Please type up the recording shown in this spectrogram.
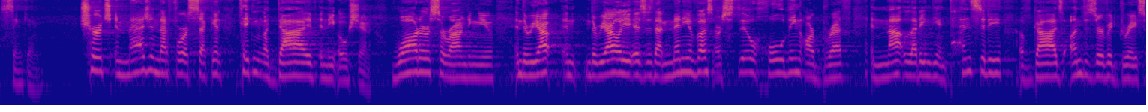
sinking. Church, imagine that for a second, taking a dive in the ocean, water surrounding you. And the, rea- and the reality is, is that many of us are still holding our breath and not letting the intensity of God's undeserved grace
